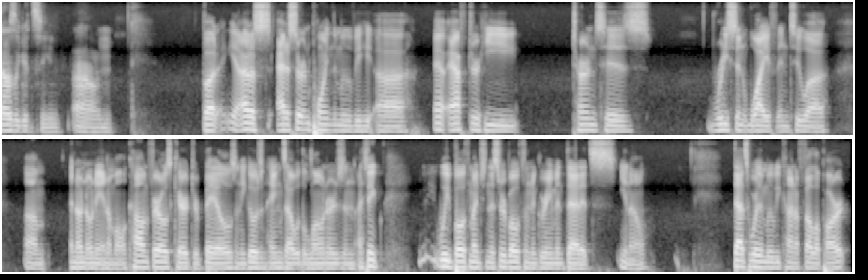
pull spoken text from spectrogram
That was a good scene. Um, Mm. but yeah, at a at a certain point in the movie, uh, after he turns his recent wife into a um an unknown animal, Colin Farrell's character bails and he goes and hangs out with the loners, and I think we both mentioned this. We're both in agreement that it's you know that's where the movie kind of fell apart.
